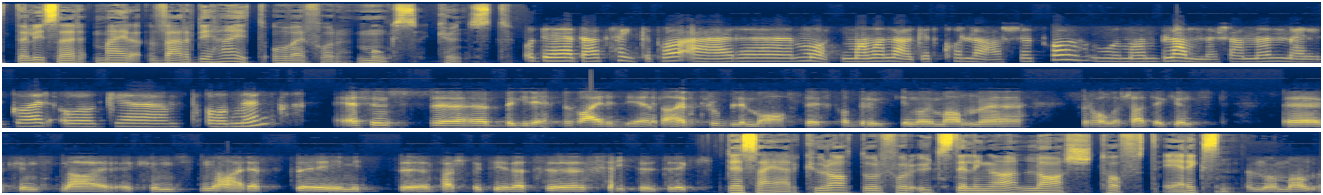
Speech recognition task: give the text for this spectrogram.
etterlyser mer verdighet overfor Munchs kunst. Og Det jeg da tenker på, er uh, måten man har laget kollasjer på, hvor man blander sammen Melgaard og, uh, og Munch. Jeg syns uh, begrepet verdighet er problematisk å bruke når man forholder seg til kunst. Kunsten er, kunsten er et, i mitt perspektiv et fritt uttrykk. Det sier kurator for utstillinga Lars Toft Eriksen. Når man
